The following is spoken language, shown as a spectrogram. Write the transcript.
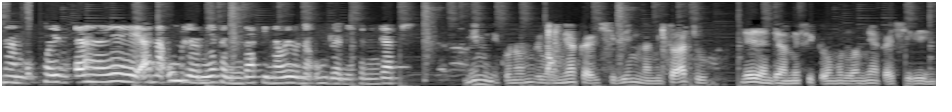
Naam, kwa uh, ana umri wa miaka mingapi na wewe una umri wa miaka mingapi mimi niko na umri wa miaka ishirini na mitatu. Yeye ndio amefika umri wa miaka ishirini.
